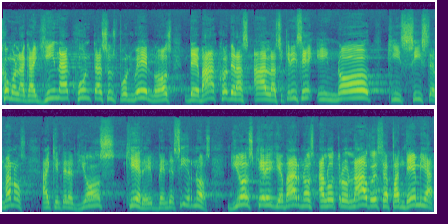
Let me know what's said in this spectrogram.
como la gallina junta sus polluelos debajo de las alas? Y que dice, y no quisiste, hermanos, hay que entender, Dios quiere bendecirnos. Dios quiere llevarnos al otro lado de esa pandemia.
